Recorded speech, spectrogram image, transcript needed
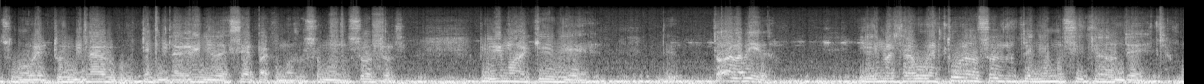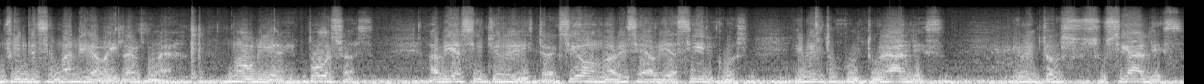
su juventud en Milagro, porque usted es milagreño de cepa como lo somos nosotros. Vivimos aquí de, toda la vida. Y en nuestra juventud nosotros teníamos sitio donde un fin de semana iba a bailar con las novias, esposas, había sitios de distracción, a veces había circos, eventos culturales, eventos sociales,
